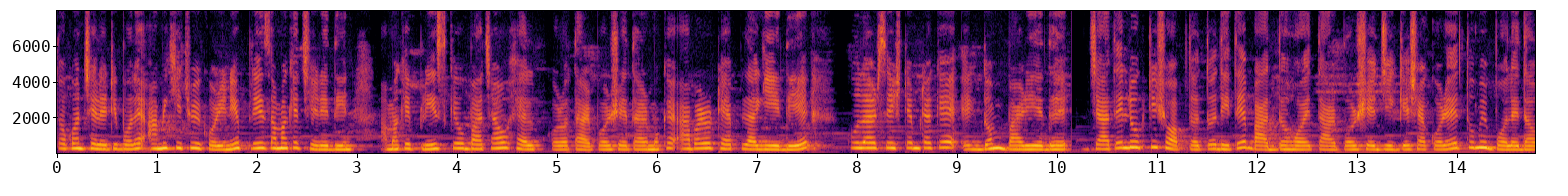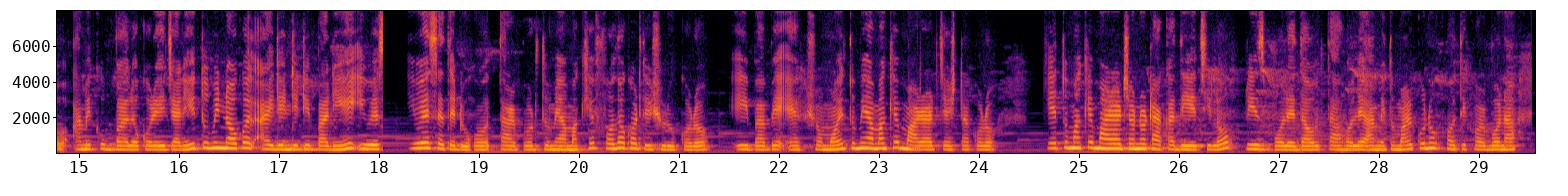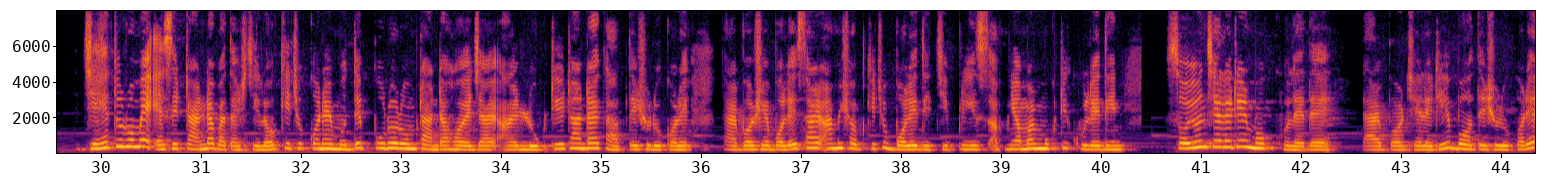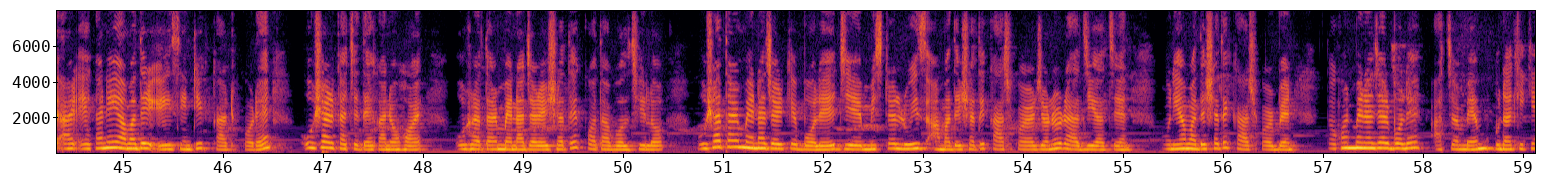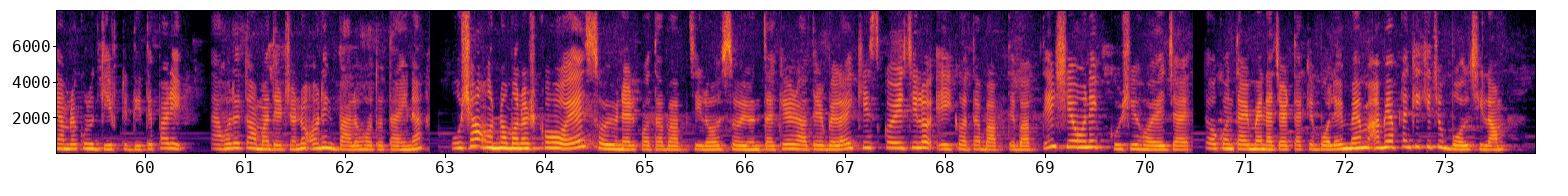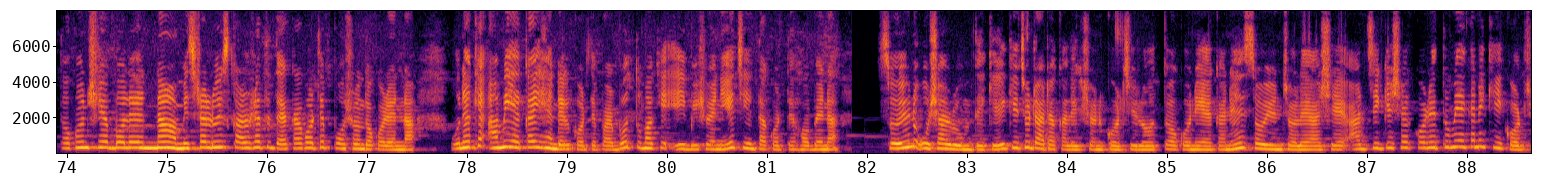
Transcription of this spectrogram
তখন ছেলেটি বলে, আমি কিছুই করিনি, প্লিজ আমাকে ছেড়ে দিন। আমাকে প্লিজ কেউ বাঁচাও, হেল্প করো। তারপর সে তার মুখে আবারও ট্যাপ লাগিয়ে দিয়ে কুলার সিস্টেমটাকে একদম বাড়িয়ে দেয় যাতে লোকটি সব তথ্য দিতে বাধ্য হয়। তারপর সে জিজ্ঞাসা করে, তুমি বলে দাও, আমি খুব ভালো করেই জানি, তুমি নকল আইডেন্টিটি বানিয়ে ইউএস ইউএসএতে ঢুকো। তারপর তুমি আমাকে ফলো করতে শুরু করো। এইভাবে এক সময় তুমি আমাকে মারার চেষ্টা করো। কে তোমাকে মারার জন্য টাকা দিয়েছিল প্লিজ বলে দাও, তাহলে আমি তোমার কোনো ক্ষতি করব না। যেহেতু রুমে এসি ঠান্ডা বাতাস ছিল কিছুক্ষণের মধ্যে পুরো রুম ঠান্ডা হয়ে যায় আর লোকটি ঠান্ডায় কাঁপতে শুরু করে। তারপর সে বলে, স্যার, আমি সব কিছু বলে দিচ্ছি, প্লিজ, আপনি আমার মুখটি খুলে দিন। সয়ুন ছেলেটির মুখ খুলে দেয়। তারপর ছেলেটি বলতে শুরু করে, আর এখানেই আমাদের এই সিনটি কাট করে উষার কাছে দেখানো হয়। উষা তার ম্যানেজারের সাথে কথা বলছিল। উষা তার ম্যানেজারকে বলে যে, মিস্টার লুইস আমাদের সাথে কাজ করার জন্য রাজি আছেন। উনি আমাদের সাথে কাজ করবেন। তখন ম্যানেজার বলে আচ্ছা ম্যাম ওনাকে কি আমরা কোনো গিফট দিতে পারি? তাহলে তো আমাদের জন্য অনেক ভালো হতো, তাই না? উষা অন্যমনস্ক হয়ে সয়ুনের কথা ভাবছিল। সয়ুন তাকে রাতের বেলায় কিস করেছিল, এই কথা ভাবতে ভাবতে সে অনেক খুশি হয়ে যায়। তখন তার ম্যানেজার তাকে বলে, ম্যাম, আমি আপনাকে কিছু বলছিলাম। তখন সে বলে, না, মিস্টার লুইস কারোর সাথে দেখা করতে পছন্দ করেন না। ওনাকে আমি একাই হ্যান্ডেল করতে পারব, তোমাকে এই বিষয় নিয়ে চিন্তা করতে হবে না। সয়ুন উষার রুম থেকে কিছু ডাটা কালেকশন করছিল। তখনই এখানে সয়ুন চলে আসে আর জিজ্ঞাসা করে, তুমি এখানে কি করছ?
